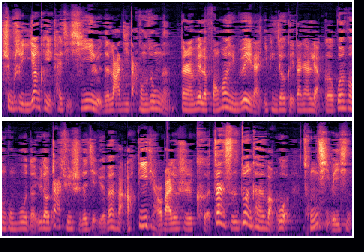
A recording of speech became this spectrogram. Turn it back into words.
是不是一样可以开启新一轮的垃圾大放送呢？当然，为了防患于未然，一平教给大家两个官方公布的遇到炸群时的解决办法啊。第一条吧，就是可暂时断开网络，重启微信，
